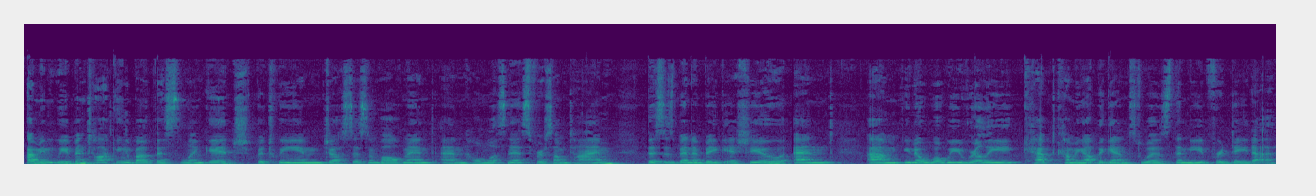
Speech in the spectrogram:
I mean, we've been talking about this linkage between justice involvement and homelessness for some time. This has been a big issue, and um, you know what we really kept coming up against was the need for data.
